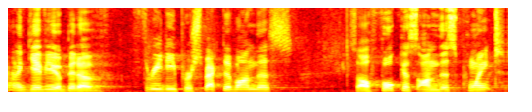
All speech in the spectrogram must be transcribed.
kind of give you a bit of 3D perspective on this. So I'll focus on this point.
